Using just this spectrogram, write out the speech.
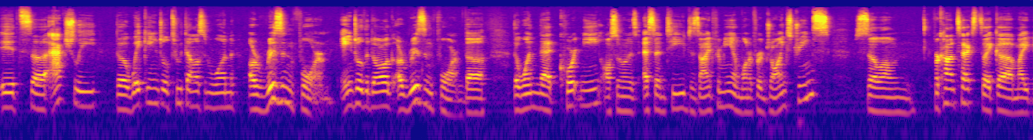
it's uh, actually the Wake Angel 2001 Arisen form. Angel the Dog Arisen form. The the one that Courtney, also known as SNT, designed for me on one of her drawing streams. So, um, for context, like, uh, my,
